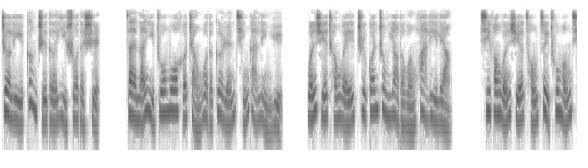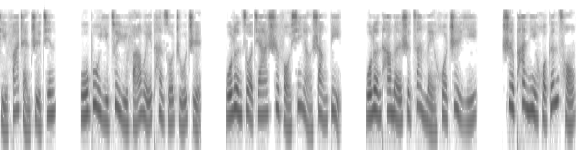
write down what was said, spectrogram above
这里更值得一说的是。在难以捉摸和掌握的个人情感领域，文学成为至关重要的文化力量。西方文学从最初萌起发展至今，无不以罪与罚为探索主旨。无论作家是否信仰上帝，无论他们是赞美或质疑，是叛逆或跟从，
